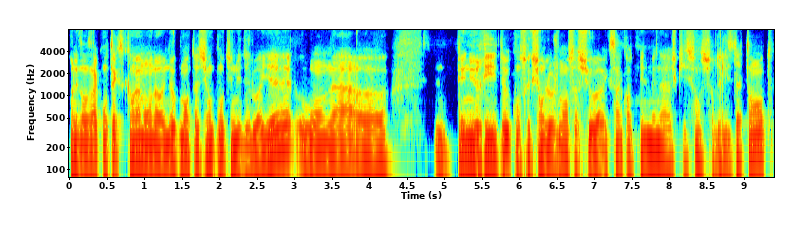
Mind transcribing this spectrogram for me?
On est dans un contexte quand même, on a une augmentation continue des loyers, où on a euh, une pénurie de construction de logements sociaux avec 50 000 ménages qui sont sur des listes d'attente,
